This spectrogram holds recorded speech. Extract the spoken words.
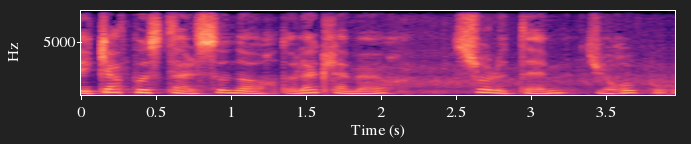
Les cartes postales sonores de la clameur sur le thème du repos.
